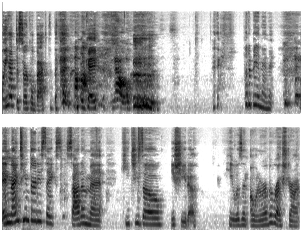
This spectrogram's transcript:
we have to circle back to that. Okay. No. Put a pin in it. In 1936, Sada met Kichizo Ishida. He was an owner of a restaurant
